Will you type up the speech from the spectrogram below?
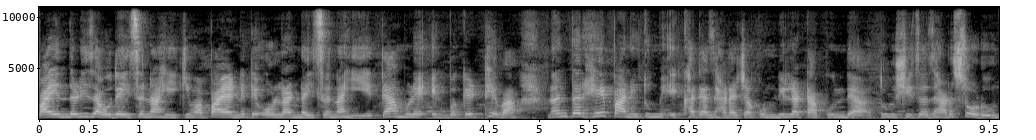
पायंदळी जाऊ द्यायचं नाही. किंवा पायाने ते ओलांडायचं नाही आहे त्यामुळे एक बकेट ठेवा. नंतर हे पाणी तुम्ही एखाद्या झाडाच्या कुंडीला टाकून द्या. तुळशीचं झाड सोडून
